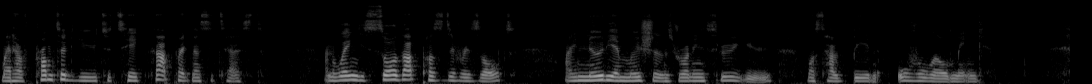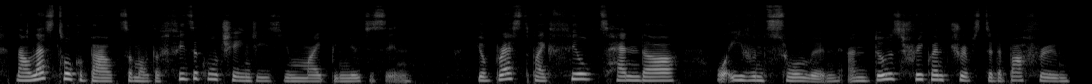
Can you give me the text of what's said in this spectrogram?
might have prompted you to take that pregnancy test. And when you saw that positive result, I know the emotions running through you must have been overwhelming. Now, let's talk about some of the physical changes you might be noticing. Your breast might feel tender or even swollen, and those frequent trips to the bathroom,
